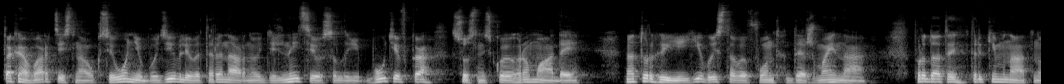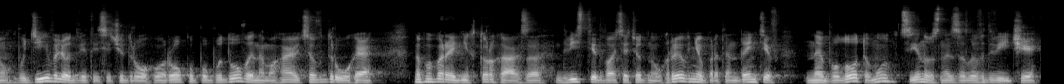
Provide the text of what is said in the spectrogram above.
Така вартість на аукціоні будівлі ветеринарної дільниці у селі Бутівка Сосницької громади. На торги її виставив фонд держмайна. Продати трикімнатну будівлю 2002 року побудови намагаються вдруге. На попередніх торгах за 221 гривню претендентів не було, тому ціну знизили вдвічі.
